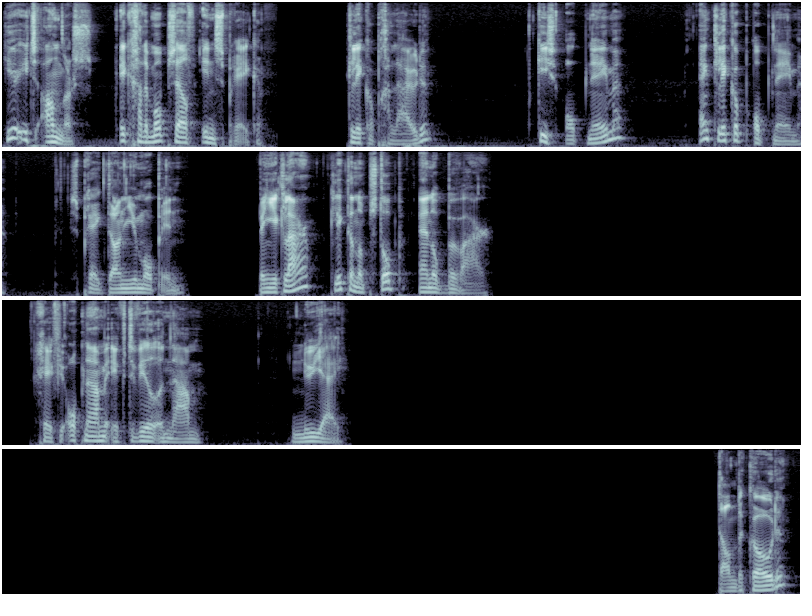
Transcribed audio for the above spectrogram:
Hier iets anders. Ik ga de mop zelf inspreken. Klik op geluiden. Kies opnemen. En klik op opnemen. Spreek dan je mop in. Ben je klaar? Klik dan op stop en op bewaar. Geef je opname eventueel een naam. Nu jij. Dan de code.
